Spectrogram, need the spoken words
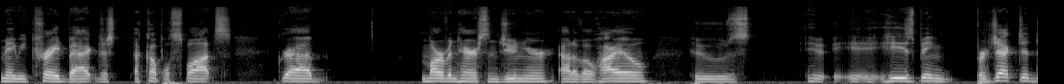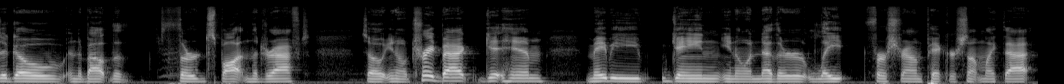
maybe trade back just a couple spots, grab Marvin Harrison Jr. out of Ohio, who's he's being projected to go in about the third spot in the draft. So, you know, trade back, get him, maybe gain, you know, another late first round pick or something like that.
